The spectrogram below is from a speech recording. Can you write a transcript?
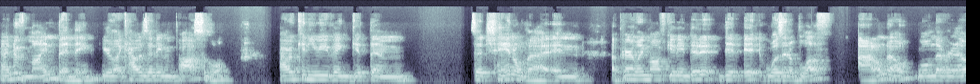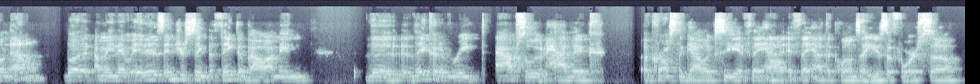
kind of mind bending. You're like, how is that even possible? How can you even get them to channel that? And apparently, Moff Gideon did it. Did it? Was it a bluff? I don't know. We'll never know now. But I mean, it, it is interesting to think about. I mean, the they could have wreaked absolute havoc across the galaxy if they had Oh. if they had the clones that use the force. So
